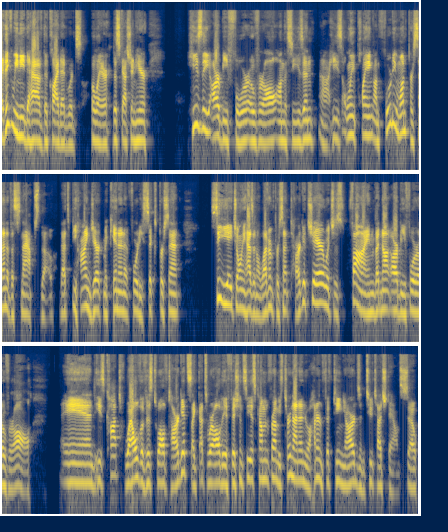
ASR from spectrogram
I think we need to have the Clyde Edwards Helaire discussion here. He's the RB4 overall on the season. Uh, he's only playing on 41% of the snaps, though. That's behind Jerick McKinnon at 46%. CEH only has an 11% target share, which is fine, but not RB4 overall. And he's caught 12 of his 12 targets. Like that's where all the efficiency is coming from. He's turned that into 115 yards and two touchdowns. So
